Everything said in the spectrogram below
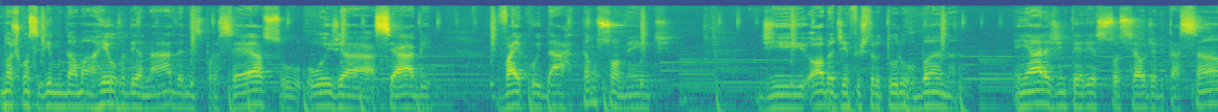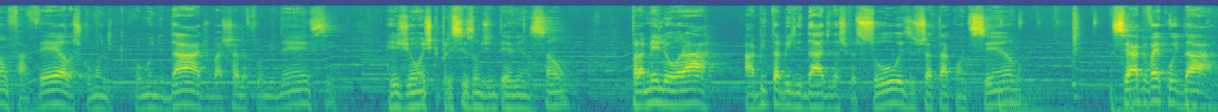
nós conseguimos dar uma reordenada nesse processo. Hoje a SEAB vai cuidar tão somente de obra de infraestrutura urbana em áreas de interesse social de habitação, favelas, comunidades, Baixada Fluminense, regiões que precisam de intervenção para melhorar a habitabilidade das pessoas, isso já está acontecendo. A SEAB vai cuidar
